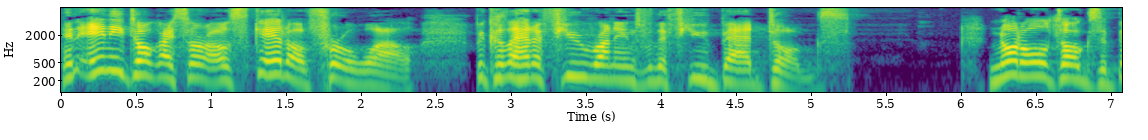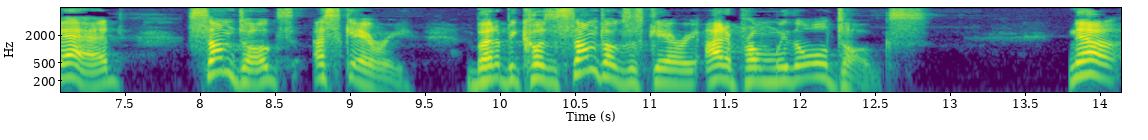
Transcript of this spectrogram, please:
And any dog I saw, I was scared of for a while because I had a few run ins with a few bad dogs. Not all dogs are bad, some dogs are scary. But because some dogs are scary, I had a problem with all dogs. Now,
